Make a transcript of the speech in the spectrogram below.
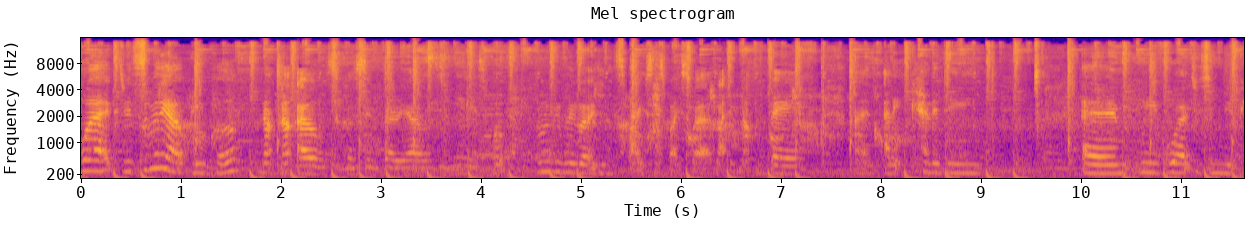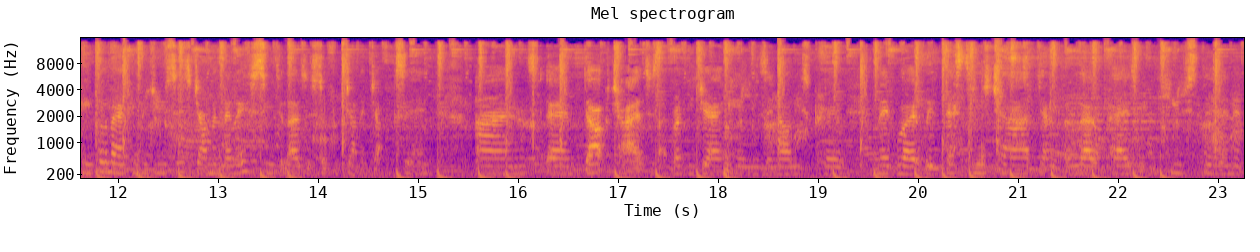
Worked with some of the old people, not not old because they're very old years, but of space and work, like Matt Bear and Eliot Kennedy. Um, we've worked with some new people, American producers, Jam Lewis, who did loads of stuff with Janet Jackson, and um, Darkchild, just like Rodney Jerkins and all his crew. And they've worked with Destiny's Child, Jennifer Lopez, Whitney Houston, and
